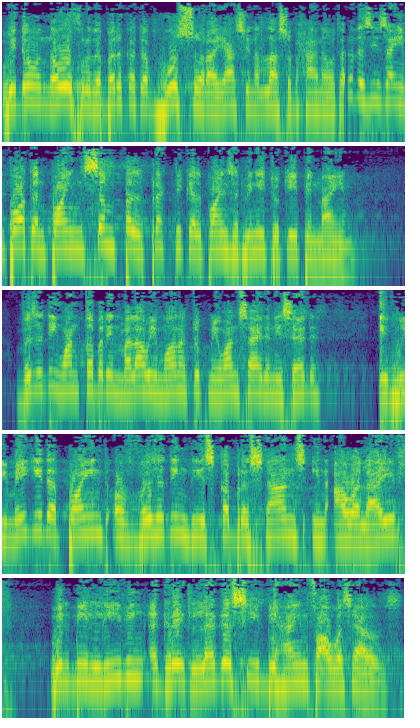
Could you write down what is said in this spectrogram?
We don't know through the barakat of whose Surah Yasin Allah subhanahu wa ta'ala. These are important points, simple, practical points that we need to keep in mind. Visiting one qabr in Malawi, Maulana took me one side and he said, if we make it a point of visiting these qabristans in our life, we'll be leaving a great legacy behind for ourselves.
